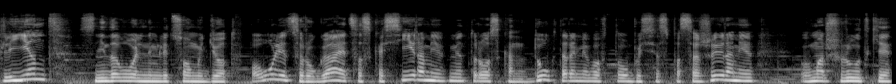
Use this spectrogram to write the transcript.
Клиент с недовольным лицом идет по улице, ругается с кассирами в метро, с кондукторами в автобусе, с пассажирами в маршрутке.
